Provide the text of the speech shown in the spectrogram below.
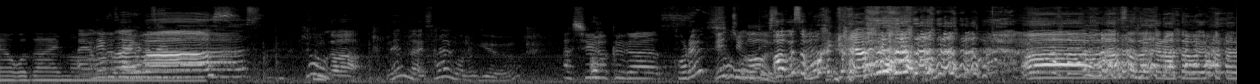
ようございます。おはようございます。今日が年内最後の牛？あ収録がこれ？えそう。違うよあ嘘もう一回 あー朝だから頭が働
